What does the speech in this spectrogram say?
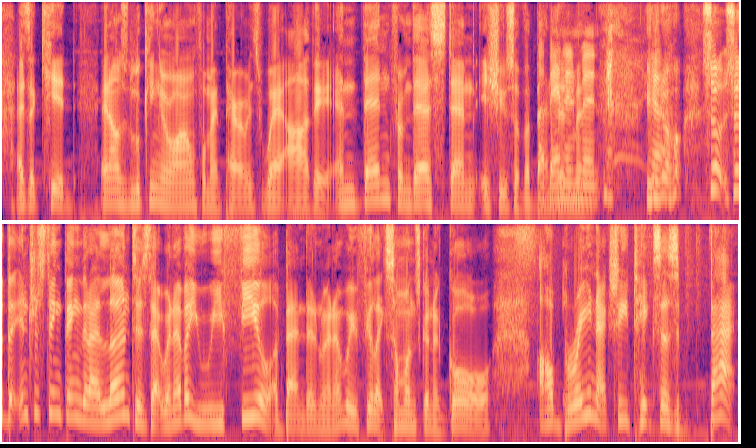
as a kid, and I was looking around for my parents. Where are they? And then from there stem issues of abandonment. Abandonment. You Yeah. know, so so the interesting thing that I learned is that whenever you- we feel abandoned, whenever we feel like someone's gonna go, our brain actually takes us back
